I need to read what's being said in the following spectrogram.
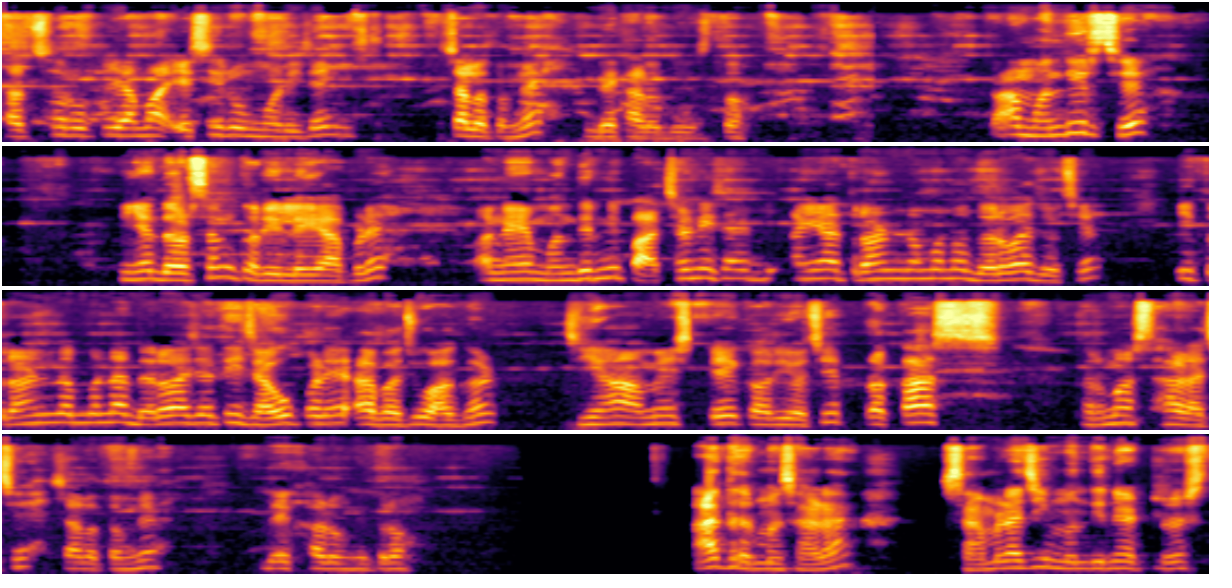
સાતસો રૂપિયામાં એસી રૂમ મળી જાય. ચાલો તમને દેખાડો દોસ્તો. આ મંદિર છે, અહીંયા દર્શન કરી લઈએ આપણે. અને મંદિરની પાછળની સાઈડ અહીંયા ત્રણ નંબરનો દરવાજો છે. એ ત્રણ નંબરના દરવાજાથી જવું પડે આ બાજુ આગળ. જ્યાં અમે સ્ટે કર્યો છે. પ્રકાશ ધર્મશાળા છે. ચાલો તમને દેખાડું મિત્રો. આ ધર્મશાળા શામળાજી મંદિરના ટ્રસ્ટ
